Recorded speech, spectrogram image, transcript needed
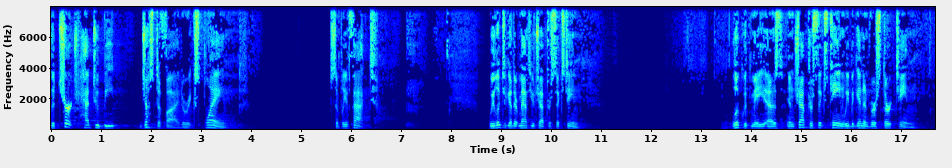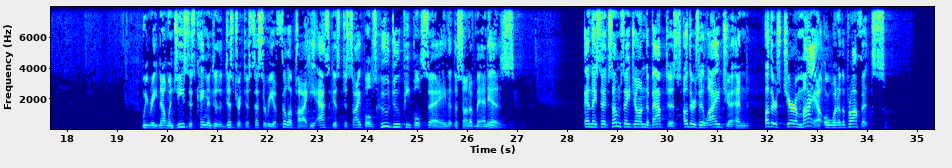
the church had to be justified or explained simply a fact. We look together at Matthew chapter 16. Look with me as in chapter 16 we begin in verse 13. We read, Now when Jesus came into the district of Caesarea Philippi, he asked his disciples, Who do people say that the Son of Man is? And they said, Some say John the Baptist, others Elijah, and others Jeremiah or one of the prophets.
